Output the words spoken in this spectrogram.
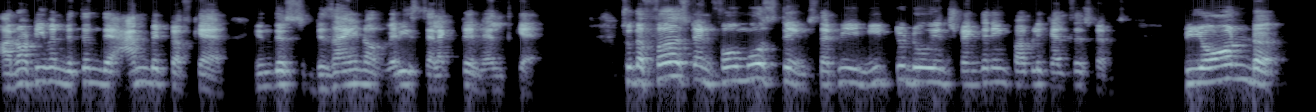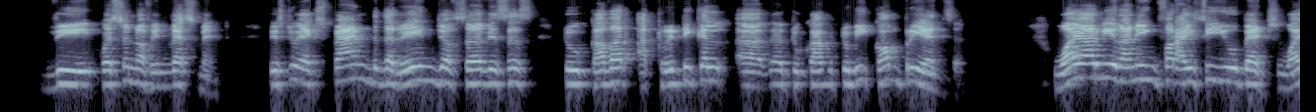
are not even within the ambit of care in this design of very selective health care. So, the first and foremost things that we need to do in strengthening public health systems beyond the question of investment is to expand the range of services to cover a critical, uh, to, come, to be comprehensive. Why are we running for ICU beds? Why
